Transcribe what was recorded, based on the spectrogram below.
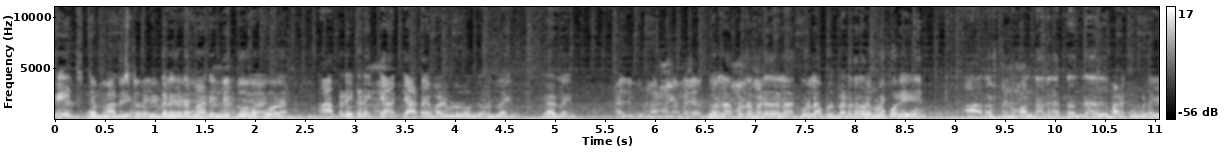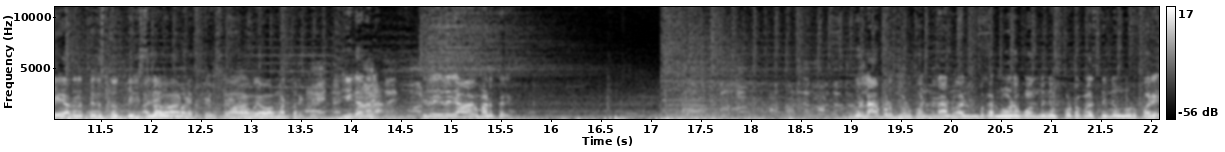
ಪೇಂಟ್ ಸ್ಟಿಪ್ ಮಾಡಿ. ಗಡಗಡ ಮಾಡಿ ನಿಂತ್ಕೋಬೇಕು. ಆ ಕಡೆ ಈ ಕಡೆ ಕ್ಯಾ ಕ್ಯಾಟಾಯ್ ಮಾಡಿಬಿಡೋಣ ಒಂದು ಒಂದು ಲೈನ್ ಎರಡು ಲೈನ್ ಅಲ್ಲಿ ಗುರ್ಲಾಪುರ ಗುರ್ಲಾಪುರದ ಮಾಡಿದ್ರಲ್ಲ ಗುರ್ಲಾಪುರ ಮಾಡಿದ್ರೆ ನೋಡ್ಕೋರಿ ಅದಷ್ಟು ಒಂದದನ್ನ ತಂದು ಅದು ಮಾಡ್ಕೊಂಡ್ಬಿಡ್ರಿ. ಈಗ ಅದನ್ನ ತೆಗಿಸ್ತು ತೆಗಿಸಿ ಯಾವಾಗ ಮಾಡ್ತಾರೆ? ಈಗ ಅದನ್ನ ಇದು ಇದನ್ನ ಯಾವಾಗ ಮಾಡ್ತಾರೆ? ಗುರ್ಲಾಪುರದ ನೋಡ್ಕೊಂಡು ನಾನು ಅಲ್ಲಿ ಬೇಕಾದ್ರೆ ನೋಡ್ಕೊಂಡು ನಿಮ್ಮ ಫೋಟೋ ಕಳಿಸ್ತೀನಿ ನೀವು ನೋಡ್ಕೋರಿ.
